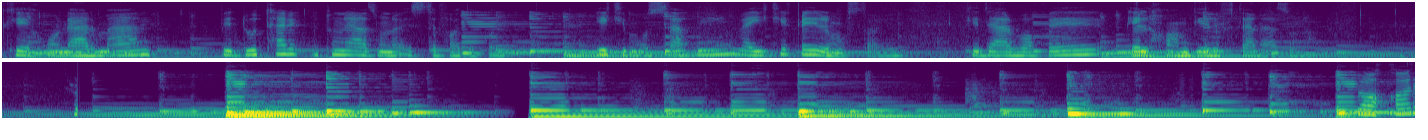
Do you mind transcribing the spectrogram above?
که هنرمند به دو طریق می‌تونه از اونا استفاده کنه. یکی مستقیم و یکی غیر مستقیم که در واقع الهام گرفتن از اونا. راهکار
